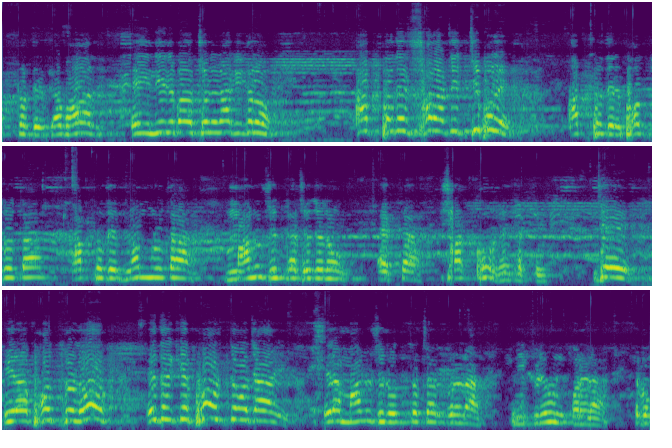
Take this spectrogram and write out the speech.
আপনাদের ব্যবহার এই নির্বাচনের আগে কেন? আপনাদের সারাটি জীবনে আপনাদের ভদ্রতা, আপনাদের নম্রতা মানুষের কাছে যেন একটা স্বাক্ষর হয়ে থাকে। যে এরা ভদ্রলোক, এদেরকে ভোট দেওয়া যায়। এরা মানুষের অত্যাচার করে না, নিপীড়ন করে না, এবং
